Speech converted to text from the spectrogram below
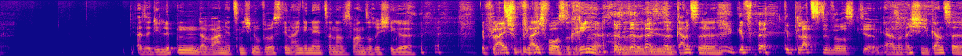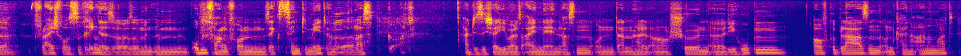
Also die Lippen, da waren jetzt nicht nur Würstchen eingenäht, sondern es waren so richtige Fleisch, Fleischwurstringe. Also so diese ganze. Geplatzte Würstchen. Ja, so richtig ganze Fleischwurstringe, so, so mit einem Umfang von sechs Zentimetern oder was. Oh Gott. Hat die sich ja jeweils einnähen lassen und dann halt auch noch schön äh, die Hupen aufgeblasen und keine Ahnung was.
